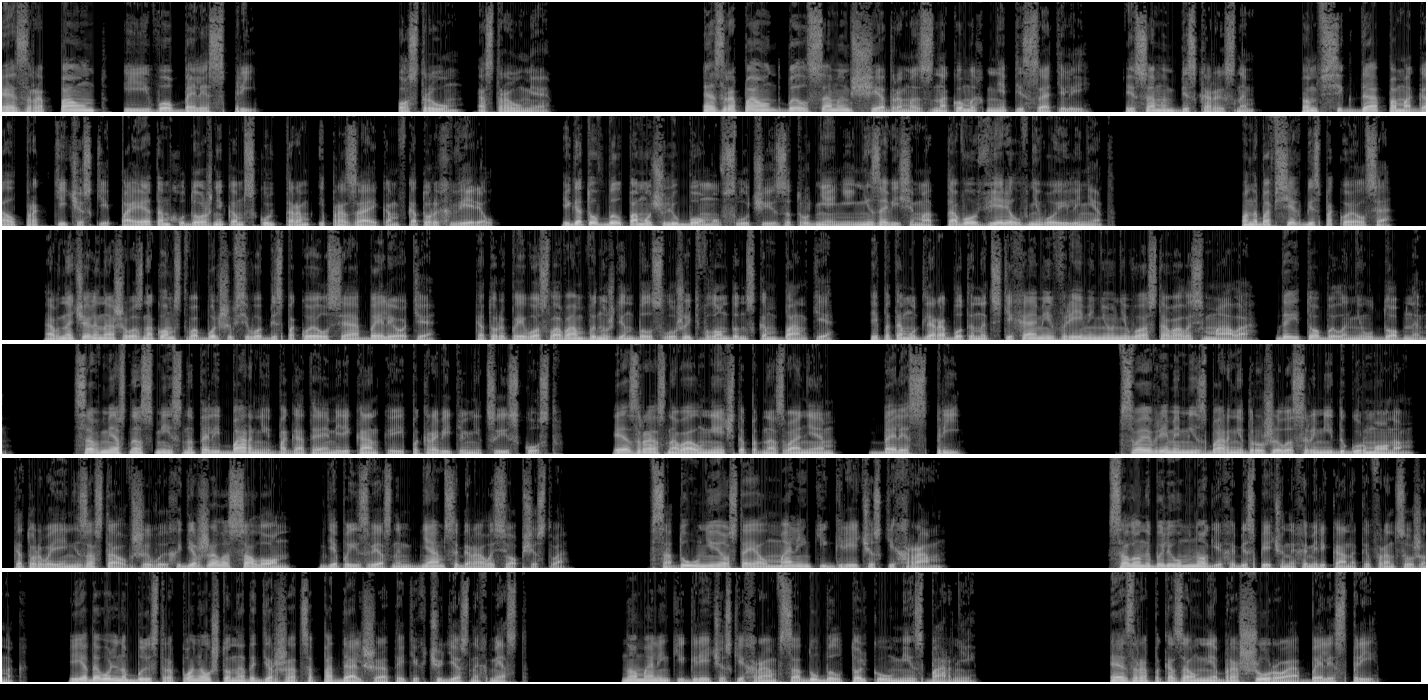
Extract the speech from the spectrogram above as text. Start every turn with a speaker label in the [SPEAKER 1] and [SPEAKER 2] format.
[SPEAKER 1] Эзра Паунд и его Белеспри. Остроум, остроумие. Эзра Паунд был самым щедрым из знакомых мне писателей и самым бескорыстным. Он всегда помогал практически поэтам, художникам, скульпторам и прозаикам, в которых верил. И готов был помочь любому в случае затруднений, независимо от того, верил в него или нет. Он обо всех беспокоился, а в начале нашего знакомства больше всего беспокоился о Беллиоте, который, по его словам, вынужден был служить в лондонском банке, и потому для работы над стихами времени у него оставалось мало, да и то было неудобным. Совместно с мисс Натали Барни, богатой американкой и покровительницей искусств, Эзра основал нечто под названием «Белеспри». В свое время мисс Барни дружила с Реми де Гурмоном, которого я не застал в живых, и держала салон, где по известным дням собиралось общество. В саду у нее стоял маленький греческий храм. Салоны были у многих обеспеченных американок и француженок, и я довольно быстро понял, что надо держаться подальше от этих чудесных мест. Но маленький греческий храм в саду был только у мисс Барни. Эзра показал мне брошюру о Белли Спри.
